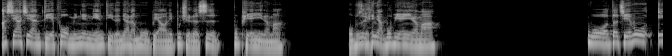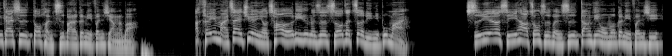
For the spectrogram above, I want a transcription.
啊，现在既然跌破明年年底人家的目标，你不觉得是不便宜了吗？我不是跟你讲不便宜了吗？我的节目应该是都很直白的跟你分享了吧？啊，可以买债券有超额利润的这时候，在这里你不买。十月二十一号忠实粉丝当天，我们跟你分析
